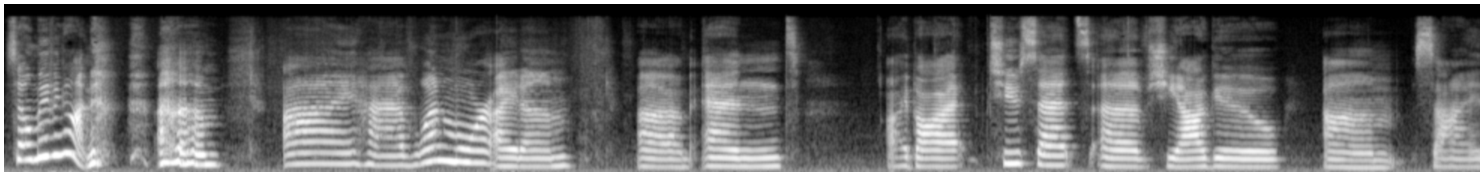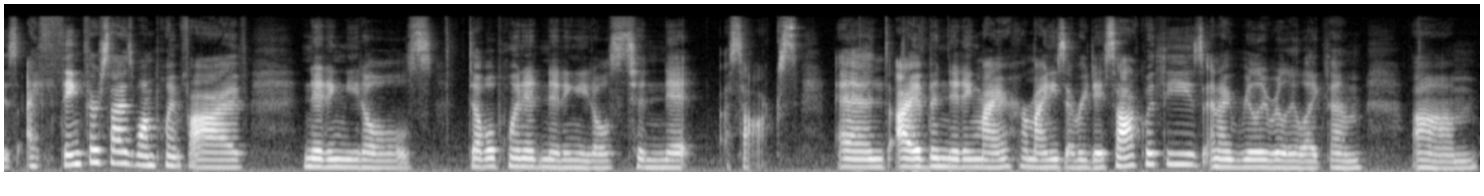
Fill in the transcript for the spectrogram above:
So moving on. um, I have one more item um, and I bought two sets of Shiagu um, size, I think they're size 1.5 knitting needles double pointed knitting needles to knit socks. And I have been knitting my Hermione's Everyday Sock with these, and I really, really like them. Um,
